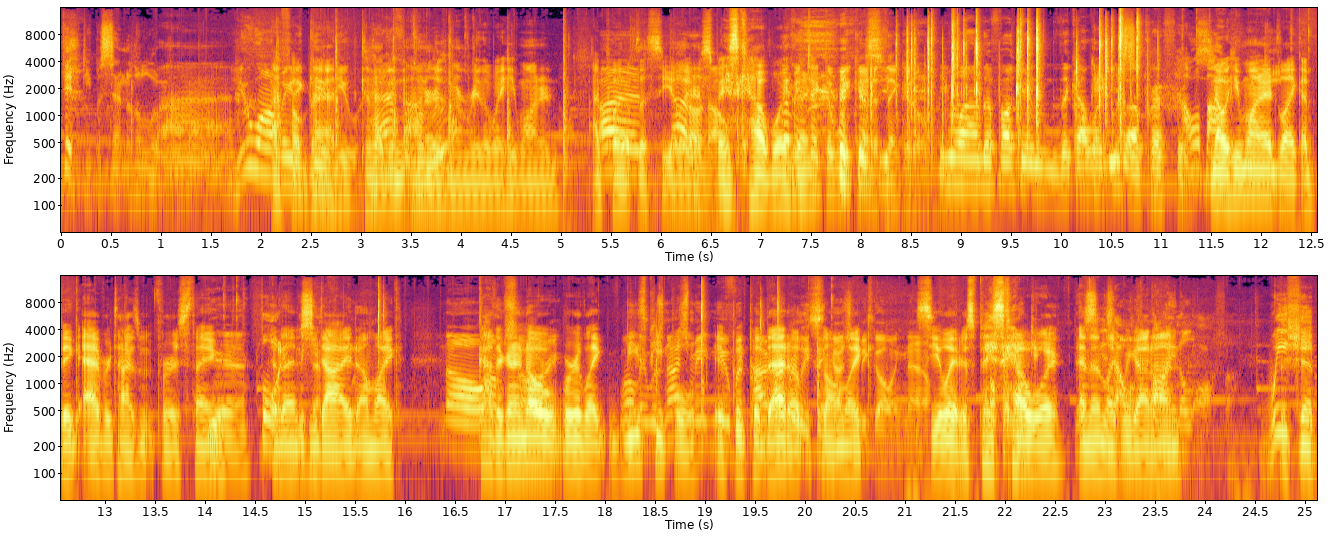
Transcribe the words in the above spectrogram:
50% of the loot. Bye. You want I me felt to bad, give you because I didn't honor his memory the way he wanted. I put I, up the see you later space cowboy Let thing. Let me take the weekend to think it over. He wanted the fucking the cowboy okay, bebop preference. No, he wanted like a big advertisement for his thing. Yeah. And then he died. I'm like, no, God, they're gonna know we're like well, these people nice you, if we put I, that really up. So I'm like, see you later, Space okay, Cowboy. And then like we got on offer. the we ship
